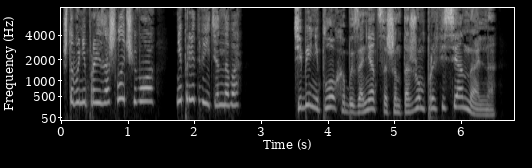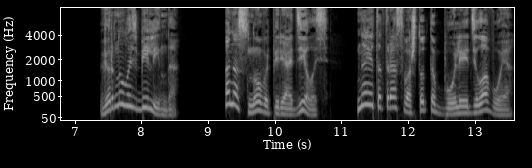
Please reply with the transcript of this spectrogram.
чтобы не произошло чего непредвиденного. Тебе неплохо бы заняться шантажом профессионально. Вернулась Белинда. Она снова переоделась, на этот раз во что-то более деловое.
